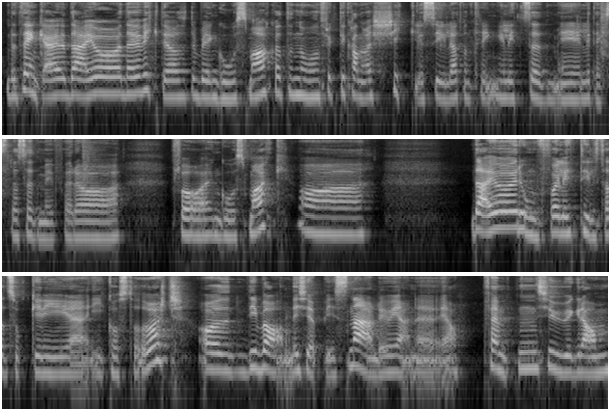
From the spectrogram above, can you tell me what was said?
Det tenker jeg, det er jo det er jo viktig at det blir en god smak. At noen frukter kan være skikkelig syrlige, at man trenger litt, sødme, litt ekstra sødme for å få en god smak. Og det er jo rom for litt tilsatt sukker i, i kostholdet vårt. Og de vanlige kjøpeisene er det jo gjerne ja, 15-20 gram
